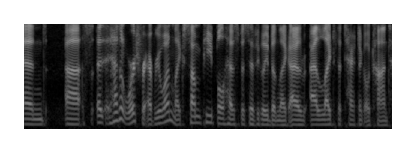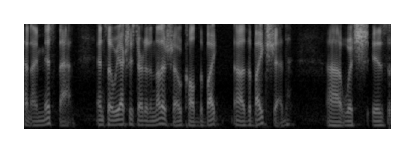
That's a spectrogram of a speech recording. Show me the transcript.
and uh, it hasn't worked for everyone. Like some people have specifically been like, I, I liked the technical content, I missed that, and so we actually started another show called the bike uh, the Bike Shed, uh, which is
